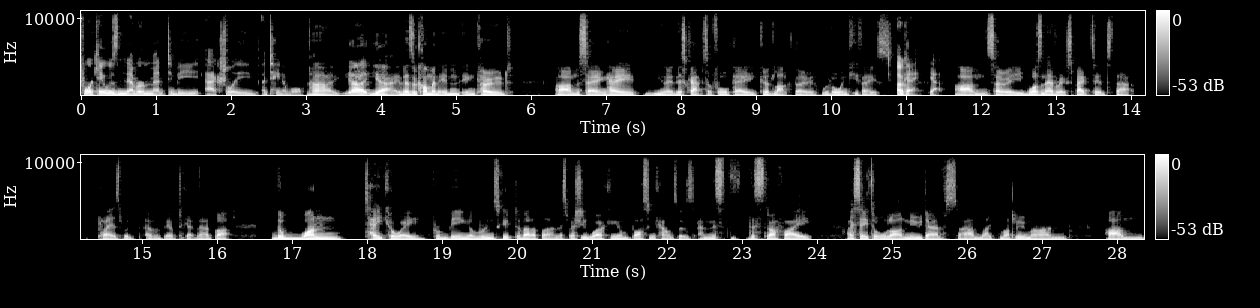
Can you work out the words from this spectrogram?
4K was never meant to be actually attainable. Yeah, yeah. There's a comment in in code um, saying, "Hey, you know, this caps at 4K. Good luck though," with a winky face. Okay, yeah. Um, so it wasn't ever expected that players would ever be able to get there. But the one takeaway from being a RuneScape developer and especially working on boss encounters. And this the stuff I I say to all our new devs um, like Modluma and um,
